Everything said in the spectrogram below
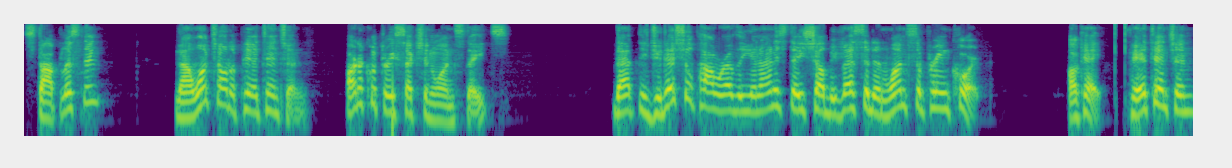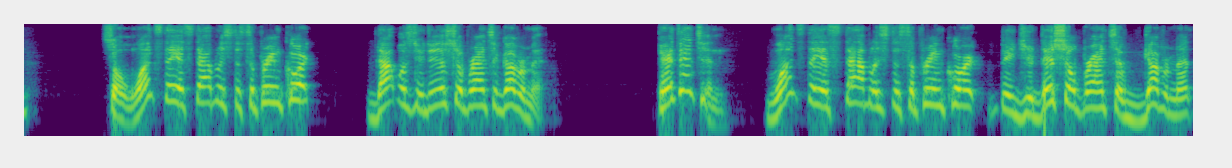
Stop listening. Now, I want y'all to pay attention. Article 3, Section 1 states that the judicial power of the United States shall be vested in one Supreme Court. Okay, pay attention. So, once they established the Supreme Court, that was the judicial branch of government. Pay attention. Once they established the Supreme Court, the judicial branch of government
